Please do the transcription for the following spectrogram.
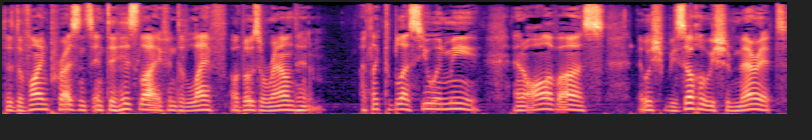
the divine presence into his life, into the life of those around him. I'd like to bless you and me and all of us that we should be zocha, we should merit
